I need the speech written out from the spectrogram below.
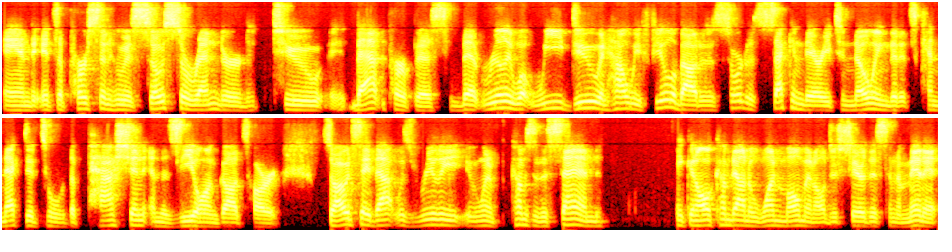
And it's a person who is so surrendered to that purpose that really what we do and how we feel about it is sort of secondary to knowing that it's connected to the passion and the zeal on God's heart. So I would say that was really, when it comes to the send, it can all come down to one moment. I'll just share this in a minute.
